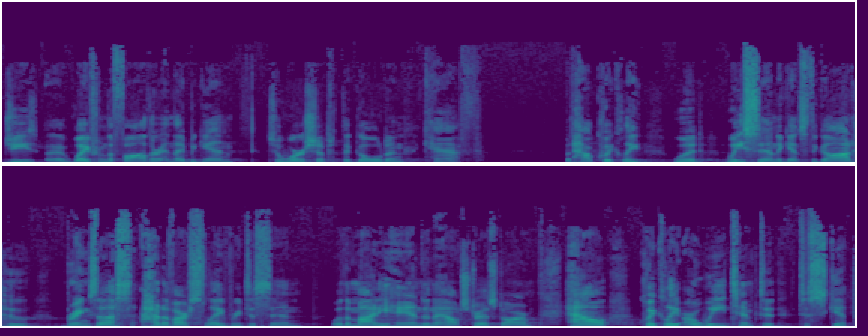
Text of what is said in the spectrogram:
Jesus, uh, away from the Father and they began to worship the golden calf. But how quickly would we sin against the God who brings us out of our slavery to sin with a mighty hand and an outstretched arm. How quickly are we tempted to skip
